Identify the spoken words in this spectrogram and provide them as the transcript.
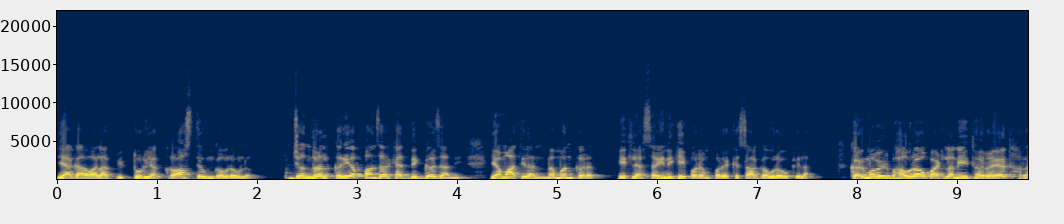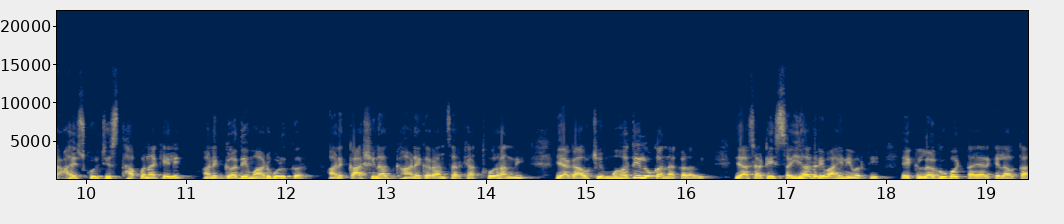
या गावाला व्हिक्टोरिया क्रॉस देऊन गौरवलं. जनरल करिअप्पांसारख्या दिग्गजांनी या मातीला नमन करत इथल्या सैनिकी परंपरेचा गौरव केला. कर्मवीर भाऊराव पाटलांनी इथं रयत हायस्कूलची स्थापना केली आणि गदी माडगुळकर आणि काशीनाथ घाणेकरांसारख्या थोरांनी या गावची महती लोकांना कळावी. यासाठी सह्याद्री वाहिनीवरती एक लघुपट तयार केला होता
